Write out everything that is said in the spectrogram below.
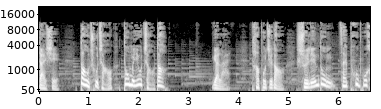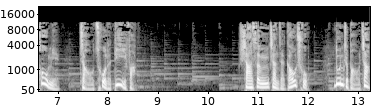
但是到处找都没有找到。原来他不知道水帘洞在瀑布后面，找错了地方。沙僧站在高处，抡着宝杖，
